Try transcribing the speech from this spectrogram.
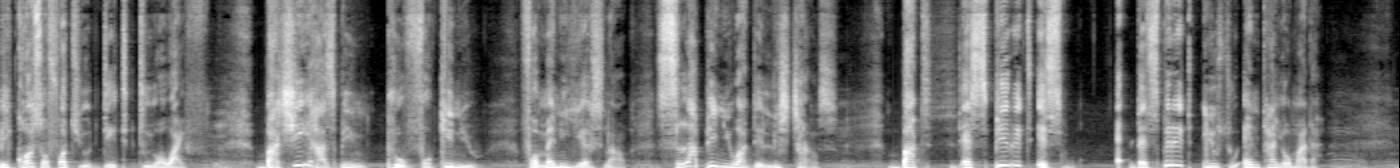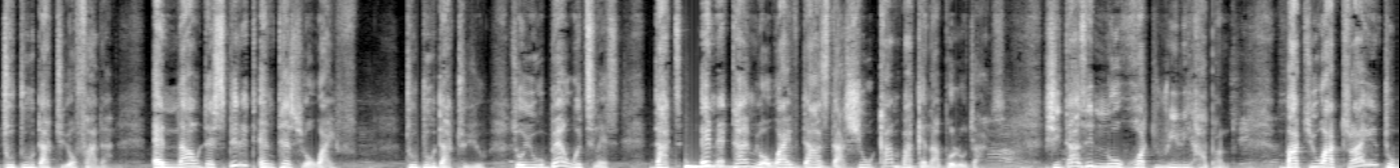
because of what you did to your wife. But she has been provoking you for many years now, slapping you at the least chance. But the spirit is the spirit used to enter your mother to do that to your father. And now the spirit enters your wife to do that to you. So you bear witness that anytime your wife does that, she will come back and apologize. She doesn't know what really happened. But you are trying to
